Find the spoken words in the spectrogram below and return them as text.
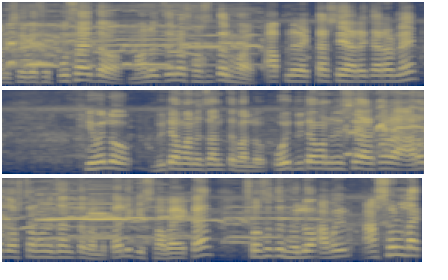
মানুষের কাছে পৌঁছায় দেওয়া মানুষ যেন সচেতন হয়। আপনার একটা শেয়ারের কারণে কি হলো? দুইটা মানুষ জানতে পারল। ওই দুইটা মানুষের শেয়ার করে আরও দশটা মানুষ জানতে পারল। তাহলে কি সবাই একটা সচেতন হলো? আবার আসলটা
